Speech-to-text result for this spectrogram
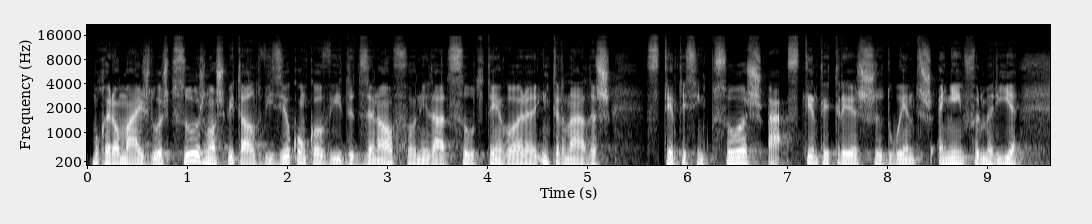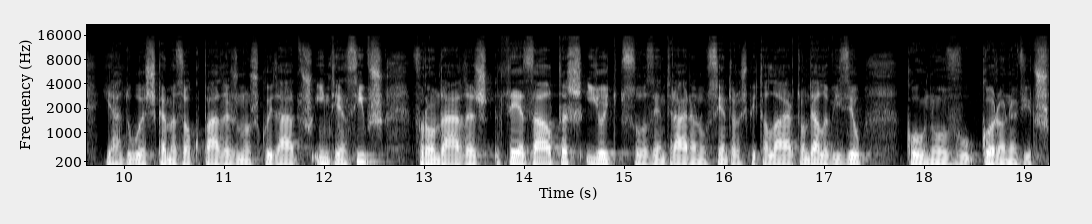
Morreram mais duas pessoas no Hospital de Viseu com Covid-19. A unidade de saúde tem agora internadas 75 pessoas. Há 73 doentes em enfermaria e há duas camas ocupadas nos cuidados intensivos. Foram dadas 10 altas e 8 pessoas entraram no centro hospitalar Tondela Viseu com o novo coronavírus.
